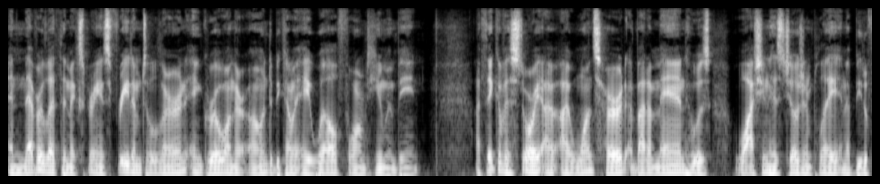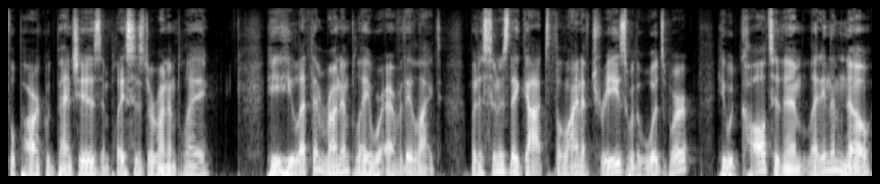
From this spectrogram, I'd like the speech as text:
and never let them experience freedom to learn and grow on their own to become a well formed human being. I think of a story I, I, once heard about a man who was watching his children play in a beautiful park with benches and places to run and play. He, he let them run and play wherever they liked, but as soon as they got to the line of trees where the woods were, he would call to them, letting them know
